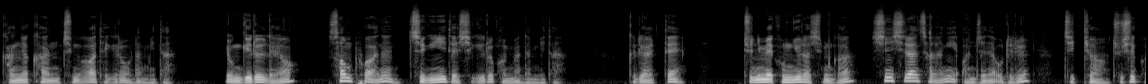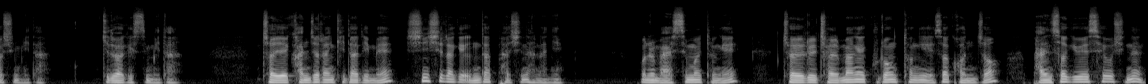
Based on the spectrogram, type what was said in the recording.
강력한 증거가 되기를 원합니다. 용기를 내어 선포하는 증인이 되시기를 권면합니다. 그리할 때 주님의 긍휼하심과 신실한 사랑이 언제나 우리를 지켜 주실 것입니다. 기도하겠습니다. 저희의 간절한 기다림에 신실하게 응답하신 하나님, 오늘 말씀을 통해 저희를 절망의 구렁텅이에서 건져 반석 위에 세우시는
